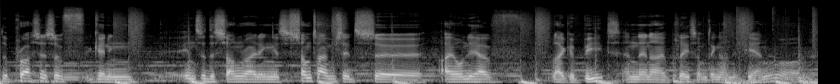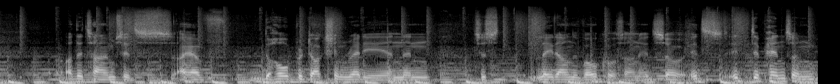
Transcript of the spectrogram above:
The process of getting into the songwriting is sometimes it's uh, I only have like a beat and then I play something on the piano or other times it's I have the whole production ready and then just lay down the vocals on it. So it's it depends on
